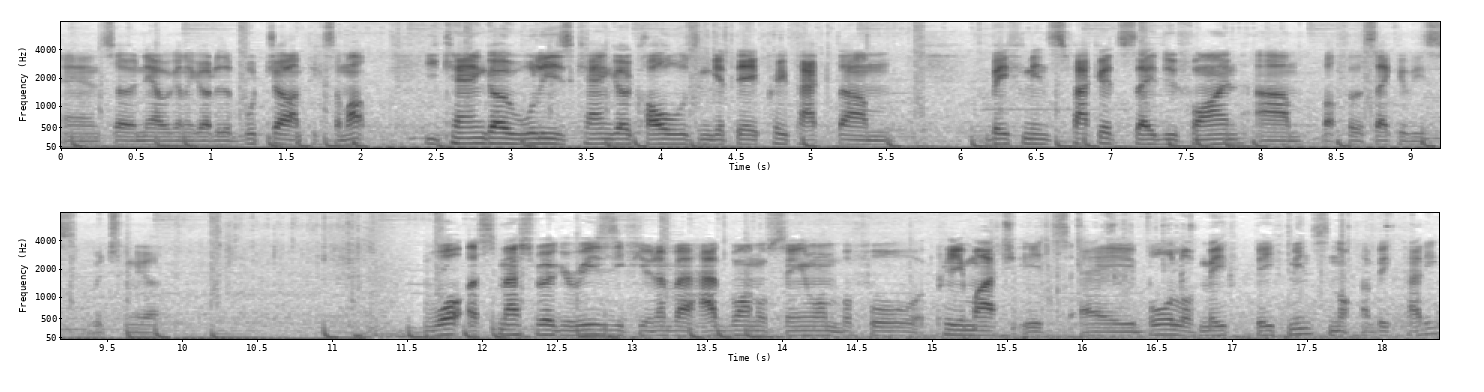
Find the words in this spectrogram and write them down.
And so now we're going to go to the butcher and pick some up. You can go Woolies can go Coles and get their pre-packed um, beef mince packets. They do fine um, but for the sake of this we're just to go what a smash burger is if you've never had one or seen one before pretty much it's a ball of beef, beef mince not a beef patty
